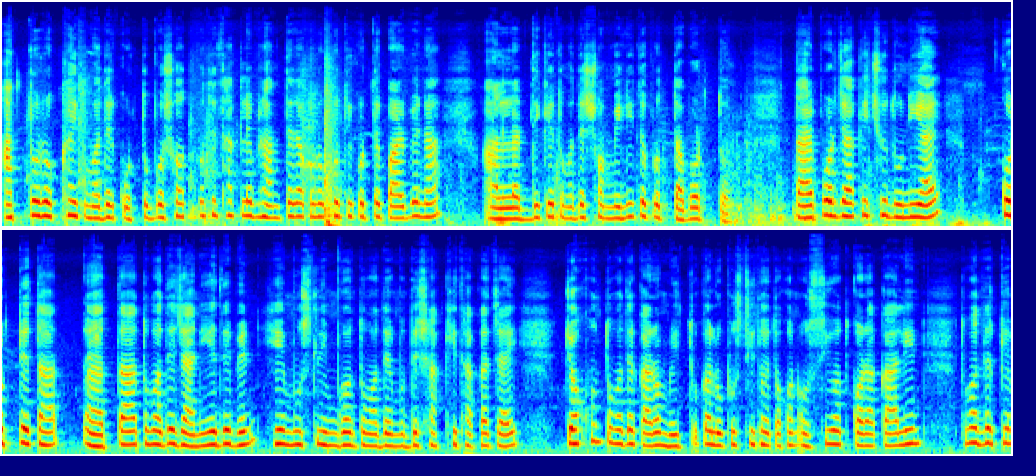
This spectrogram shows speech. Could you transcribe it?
আত্মরক্ষায় তোমাদের কর্তব্য। সৎপথে থাকলে ভ্রান্তেরা কোনো ক্ষতি করতে পারবে না। আল্লাহর দিকে তোমাদের সম্মিলিত প্রত্যাবর্তন। তারপর যা কিছু দুনিয়ায় করতে তা তা তোমাদের জানিয়ে দেবেন। হে মুসলিমগণ, তোমাদের মধ্যে সাক্ষী থাকা চাই। যখন তোমাদের কারও মৃত্যুকাল উপস্থিত হয়, তখন ওসিয়ত করা কালীন তোমাদেরকে,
